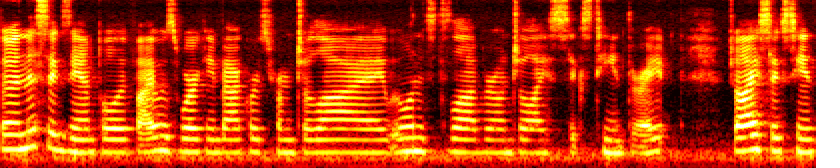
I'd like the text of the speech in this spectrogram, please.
So in this example, if I was working backwards from July, we wanted to deliver on July 16th, right? July 16th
